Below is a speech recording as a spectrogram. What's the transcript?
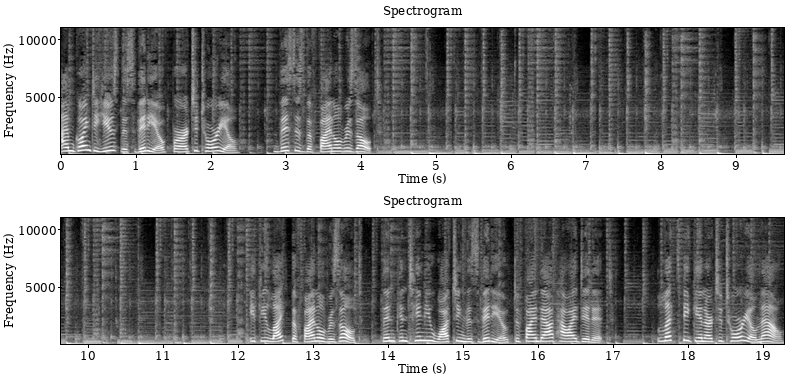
I'm going to use this video for our tutorial. This is the final result. If you like the final result, then continue watching this video to find out how I did it. Let's begin our tutorial now.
